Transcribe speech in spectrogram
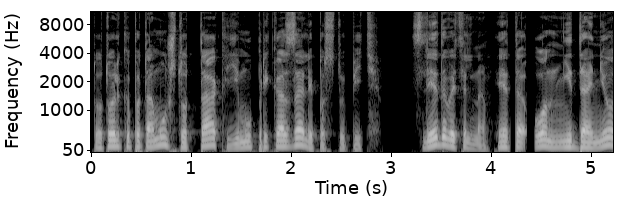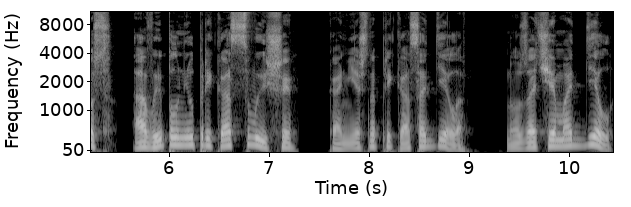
то только потому, что так ему приказали поступить. Следовательно, это он не донес, а выполнил приказ свыше. Конечно, приказ отдела. Но зачем отдел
